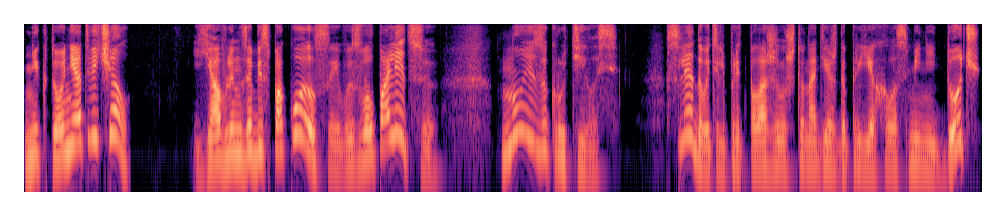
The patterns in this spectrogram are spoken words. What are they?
никто не отвечал. Явлин забеспокоился и вызвал полицию. Ну и закрутилось. Следователь предположил, что Надежда приехала сменить дочь.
